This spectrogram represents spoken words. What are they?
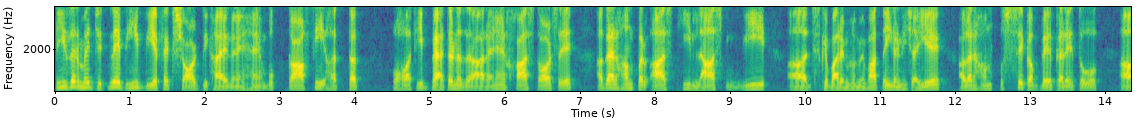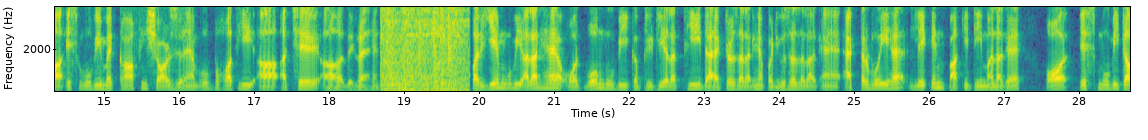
टीजर में जितने भी वी एफ़ एक्स शॉट दिखाए गए हैं, वो काफ़ी हद तक बहुत ही बेहतर नज़र आ रहे हैं, ख़ास तौर से अगर हम पर आज की लास्ट मूवी जिसके बारे में हमें बात नहीं करनी चाहिए, अगर हम उससे कंपेयर करें तो आ, इस मूवी में काफ़ी शॉट्स जो हैं वो बहुत ही आ, अच्छे आ, दिख रहे हैं। पर ये मूवी अलग है और वो मूवी कम्प्लीटली अलग थी। डायरेक्टर्स अलग हैं प्रोड्यूसर्स अलग हैं एक्टर वही है लेकिन बाकी टीम अलग है। और इस मूवी का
